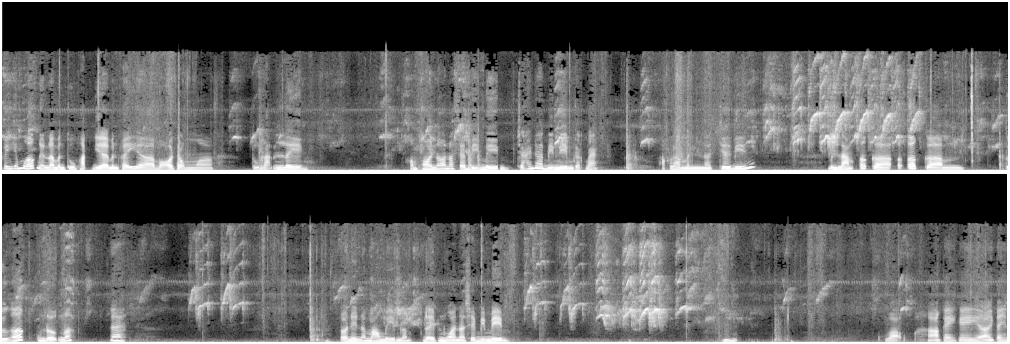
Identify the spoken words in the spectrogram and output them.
Cái giống ớt này là mình thu hoạch về mình phải à, bỏ trong tủ lạnh liền. Không thôi nó nó sẽ bị mềm. Trái nó bị mềm các bạn. Hoặc là mình chế biến mình làm ớt ờ, ớt, ớt tương ớt cũng được nữa. Nha rồi này nó mau mềm lắm để bên ngoài nó sẽ bị mềm. Ừ. Wow à, cái cái à, cái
